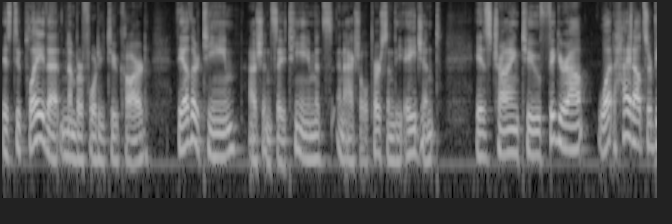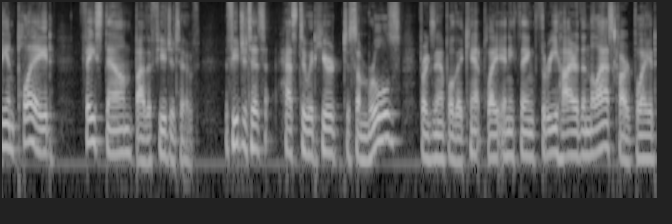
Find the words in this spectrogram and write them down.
is to play that number 42 card. The other team, I shouldn't say team, it's an actual person, the agent, is trying to figure out what hideouts are being played face down by the fugitive. The fugitive has to adhere to some rules. For example, they can't play anything three higher than the last card played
